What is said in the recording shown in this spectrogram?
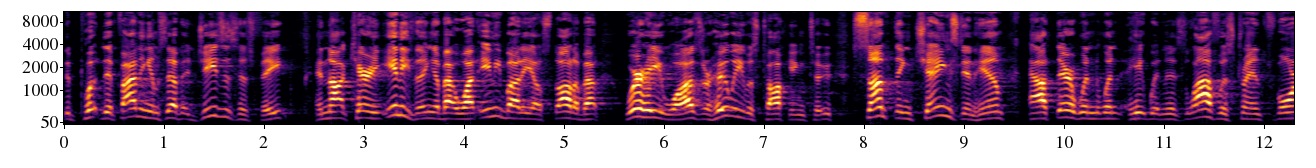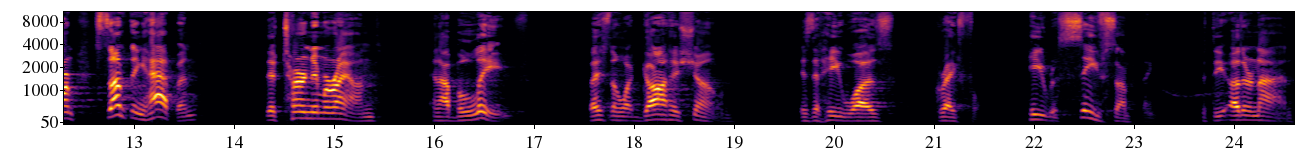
that, put, that finding himself at Jesus' feet and not caring anything about what anybody else thought about where he was or who he was talking to. Something changed in him out there when, when, he, when his life was transformed. Something happened that turned him around. And I believe, based on what God has shown, is that he was grateful. He received something that the other nine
